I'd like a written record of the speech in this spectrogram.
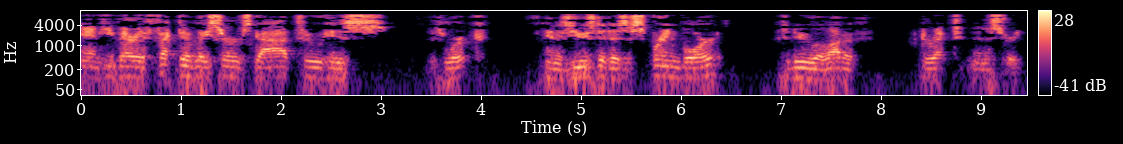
And he very effectively serves God through his, his work and has used it as a springboard to do a lot of direct ministry.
